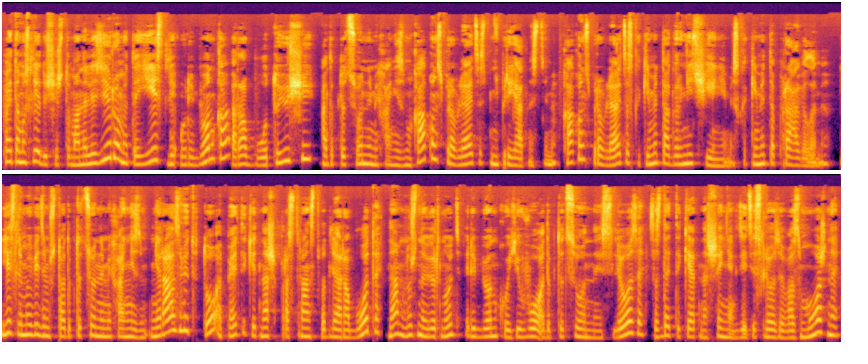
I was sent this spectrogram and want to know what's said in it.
Поэтому следующее, что мы анализируем, это есть ли у ребенка работающий адаптационный механизм, как он справляется с неприятностями, как он справляется с какими-то ограничениями, с какими-то правилами. Если мы видим, что адаптационный механизм не развит, то опять-таки это наше пространство для работы. Нам нужно вернуть ребенку его адаптационные слезы, создать такие отношения, где эти слезы возможны,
